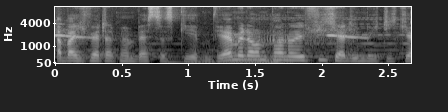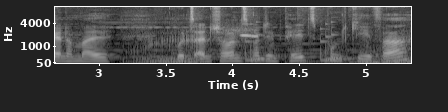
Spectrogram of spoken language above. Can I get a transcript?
Aber ich werde halt mein Bestes geben. Wir haben hier noch ein paar neue Viecher, die möchte ich gerne noch mal kurz anschauen. Und zwar den Pelzpunktkäfer.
